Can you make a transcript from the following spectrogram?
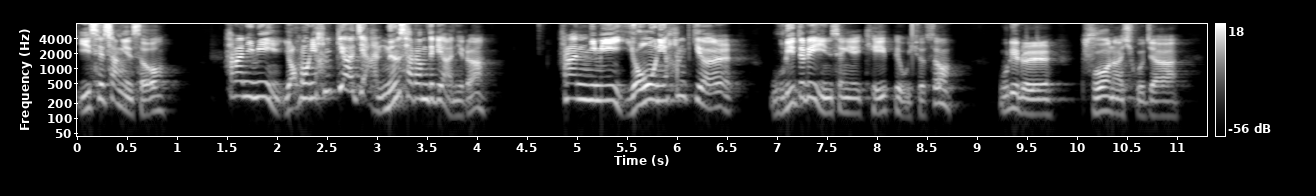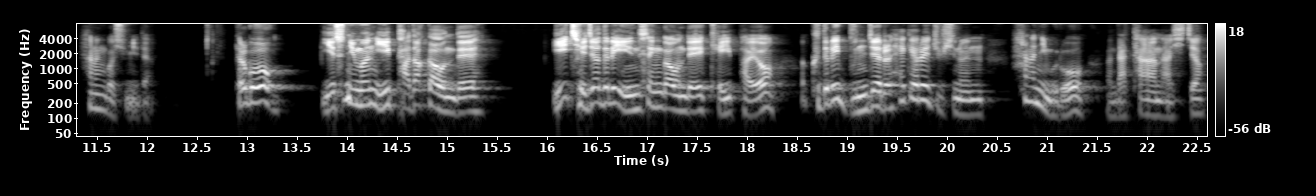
이 세상에서 하나님이 영원히 함께하지 않는 사람들이 아니라 하나님이 영원히 함께할 우리들의 인생에 개입해 오셔서 우리를 구원하시고자 하는 것입니다. 결국 예수님은 이 바다 가운데 이 제자들의 인생 가운데 개입하여 그들의 문제를 해결해 주시는 하나님으로 나타나시죠.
